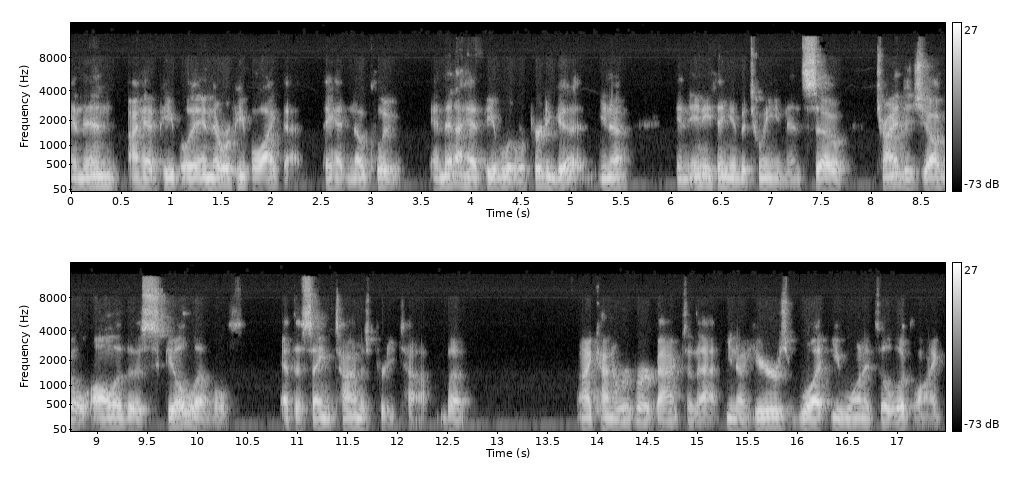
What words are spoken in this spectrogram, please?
And then I had people, and there were people like that. They had no clue. And then I had people that were pretty good, you know, in anything in between. And so trying to juggle all of those skill levels at the same time is pretty tough. But I kind of revert back to that. You know, here's what you want it to look like.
